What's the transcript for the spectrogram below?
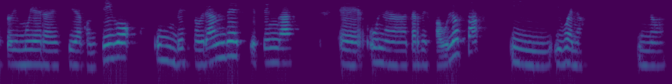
estoy muy agradecida contigo. Un beso grande, que tengas eh, una tarde fabulosa y, bueno, nos,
